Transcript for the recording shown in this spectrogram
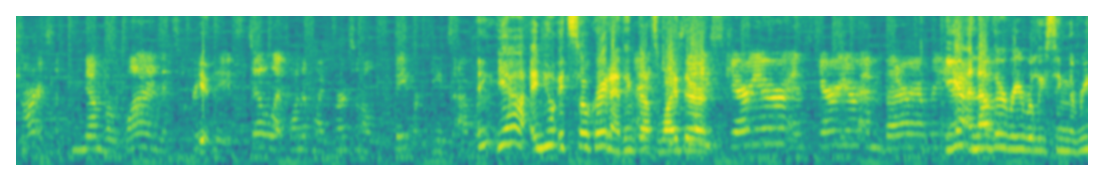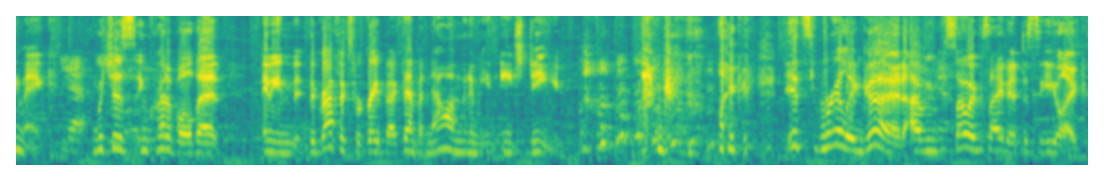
charts, like number one. It's crazy. it's still like one of my personal favorite games ever. Think- yeah, and you know it's so great. I think And that's it why they're getting scarier and scarier and better every year. Yeah, and now they're re-releasing the remake. Yeah. Which is incredible that I mean, the graphics were great back then, but now I'm going to be in HD. like it's really good. I'm Yeah. so excited to see like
